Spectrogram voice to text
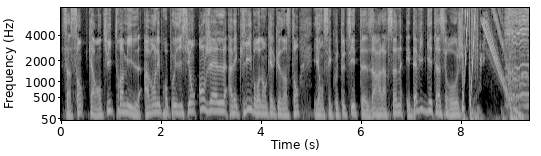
548 3000. Avant les propositions, Angèle avec Libre dans quelques instants. Et on s'écoute tout de suite Zara Larson et David Guetta sur Rouge. Rouge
